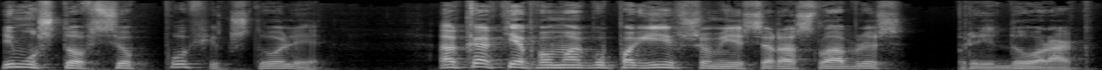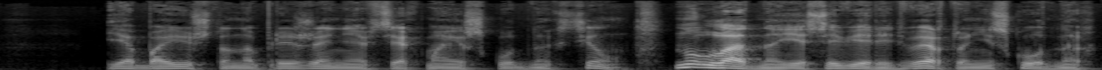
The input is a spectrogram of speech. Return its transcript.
Ему что, все пофиг, что ли? А как я помогу погибшим, если расслаблюсь? Придурок! Я боюсь, что напряжение всех моих скудных сил... Ну, ладно, если верить в Эрту, не скудных.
